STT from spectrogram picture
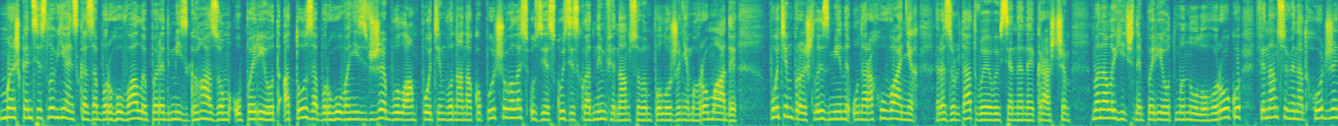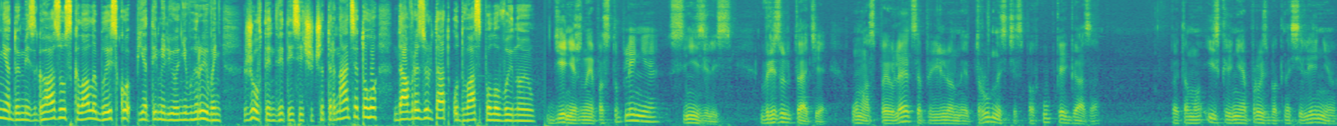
Мешканці Слов'янська заборгували перед міськгазом. У період АТО заборгованість вже була. Потім вона накопичувалась у зв'язку зі складним фінансовим положенням громади. Потім пройшли зміни у нарахуваннях. Результат виявився не найкращим. В аналогічний період минулого року фінансові надходження до міськгазу склали близько 5 мільйонів гривень. Жовтень 2014-го дав результат у 2,5. денежные поступления снизились. В результате у нас появляются определенные трудности с покупкой газа. Поэтому искренняя просьба к населению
